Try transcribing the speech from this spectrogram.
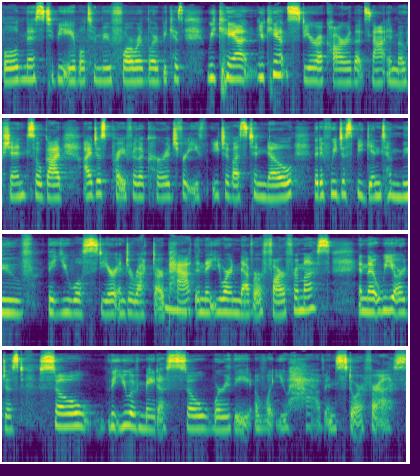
boldness to be able to move forward, Lord, because we can't, you can't steer a car that's not in motion. So, God, I just pray for the courage for each, each of us to know that if we just begin to move, that you will steer and direct our Mm-hmm. path and that you are never far from us and that we are just so that you have made us so worthy of what you have in store for us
